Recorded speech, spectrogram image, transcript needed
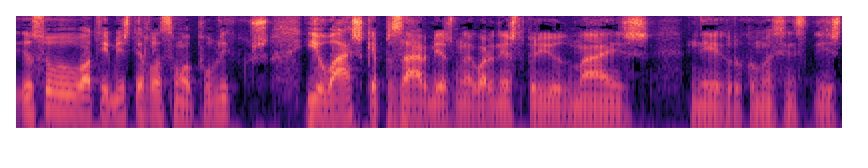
eu sou otimista em relação a públicos e eu acho que, apesar mesmo agora neste período mais negro, como assim se diz,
